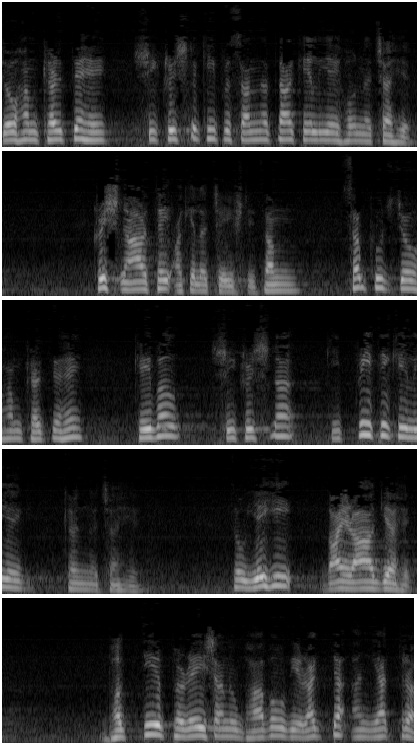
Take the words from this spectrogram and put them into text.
जो हम करते हैं, श्री कृष्ण की प्रसन्नता के लिए होना चाहिए। कृष्णार्थे अकेला चेष्टितम। सब कुछ जो हम करते हैं, केवल श्री कृष्ण की प्रीति के लिए करना चाहिए। तो यही वैराग्य है। भक्ति परेश अनुभव विरक्त अन्यत्र।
